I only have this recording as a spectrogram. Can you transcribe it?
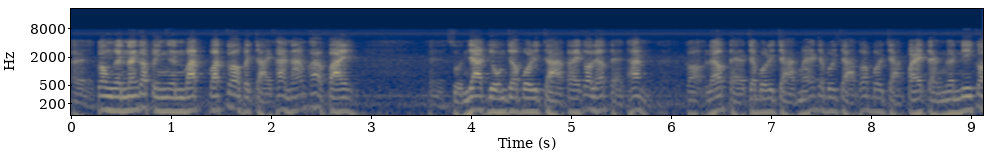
เออก็เงินนั้นก็เป็นเงินวัดวัดก็ไปจ่ายค่าน้ำค่าไฟส่วนญาติโยมจะบริจาคอะไรก็แล้วแต่ท่าน ก็แล้วแต่จะบริจาคไหมจะบริจาคก็บริจาคไปแต่เงินนี้ก็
